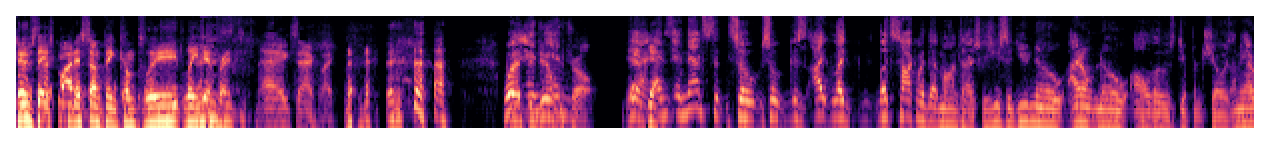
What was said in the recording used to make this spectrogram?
Doomsday Squad is something completely different. Uh, exactly. Well, but the and- Doom and- Patrol. Yeah, Yes. and, and that's the, so so because I like let's talk about that montage because you said you know I don't know all those different shows. I mean, I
